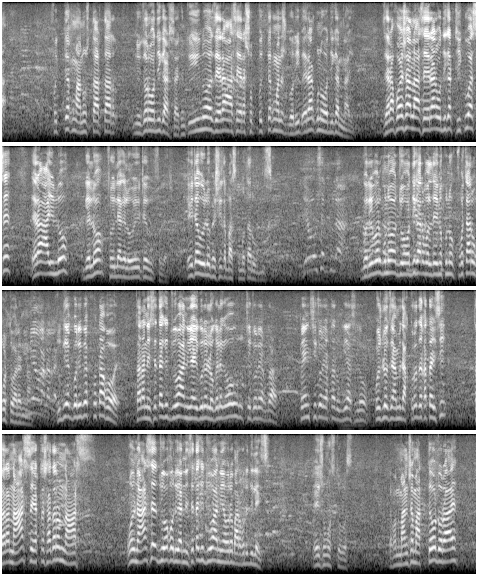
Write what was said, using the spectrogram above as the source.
প্রত্যেক মানুষ তার তার নিজের অধিকার চায়। কিন্তু ইনো যারা আছে, এরা সব প্রত্যেক মানুষ গরিব, এরার কোনো অধিকার নাই। যারা পয়সাওয়ালা আছে, এরার অধিকার ঠিকও আছে, এরা আইলো, গেল, চইলা গেল, এইটাই চলে। এইটা হইল বেশি বাস্তবতা রূপ দিচ্ছে গরিবের কোনো অধিকার বলতে কোনো প্রচারও করতে পারেন না। যদি এক গরিবের কথা কয় তারা নিচে থাকি জুয়া নিয়ে আই করে লগে লগে, ও সিটরে একটা পেন সিটর একটা রুগী আসলো কইছিল যে, আমি ডাক্তারও দেখাতে আইছি তারা নার্স একটা সাধারণ নার্স ওই নার্সে জুয়া করিয়া নিচে থাকি জুয়া নিয়ে ওরা বার করে দিলাইছে এই সমস্ত অবস্থা এখন মানুষে মারতেও ডরায়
